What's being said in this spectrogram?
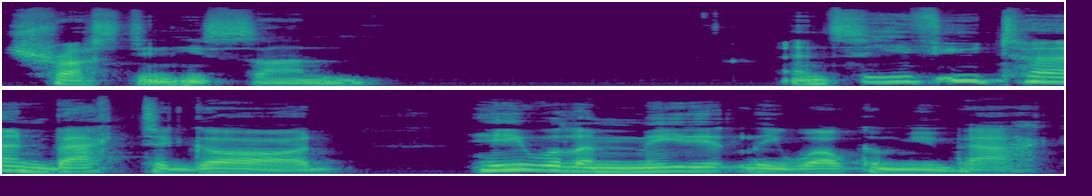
trust in His Son? And see, if you turn back to God, He will immediately welcome you back.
